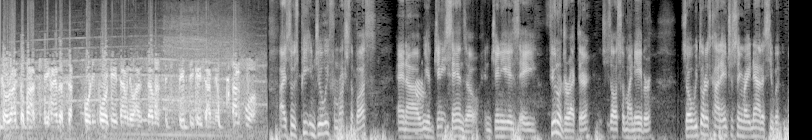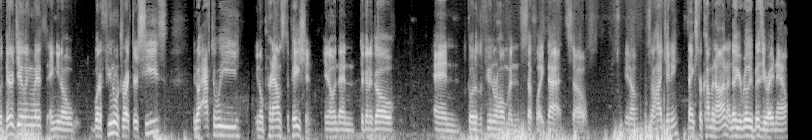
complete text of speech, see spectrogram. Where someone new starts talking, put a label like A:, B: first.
A: Echo rush the bus behind the 744 Gates Avenue and 750 Gates Avenue. Stand for.
B: All right, so it's Pete and Julie from Rush the Bus, and uh, we have Ginny Sanzo, and Ginny is a funeral director. She's also my neighbor, so we thought it's kind of interesting right now to see what what they're dealing with, and you know what a funeral director sees, you know, after we you know pronounce the patient, you know, and then they're gonna go and go to the funeral home and stuff like that. So, you know, so hi Ginny, thanks for coming on. I know you're really busy right now.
